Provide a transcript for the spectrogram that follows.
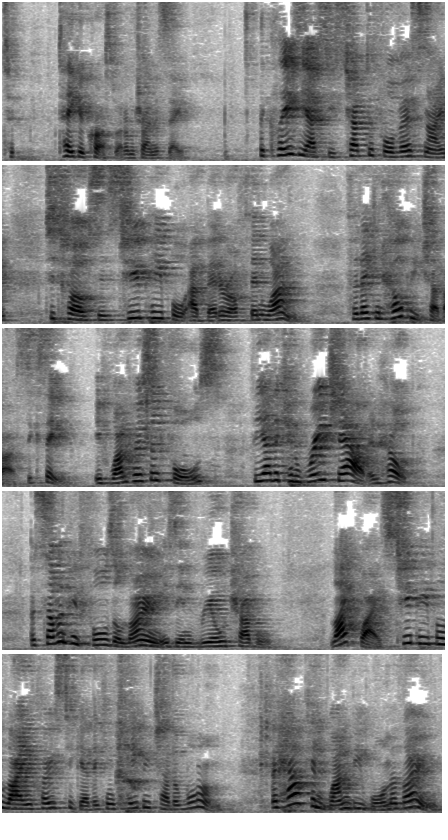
to take across what I'm trying to say. Ecclesiastes chapter 4, verse 9 to 12 says, Two people are better off than one, for they can help each other succeed. If one person falls, the other can reach out and help. But someone who falls alone is in real trouble. Likewise, two people lying close together can keep each other warm. But how can one be warm alone?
